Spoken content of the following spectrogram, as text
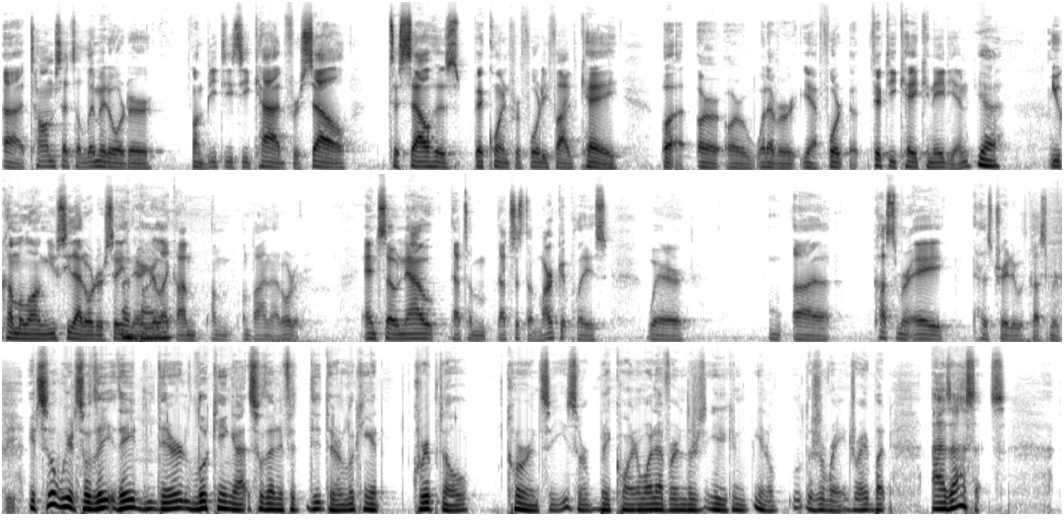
Uh, Tom sets a limit order on BTC CAD for sell to sell his Bitcoin for 45K or, or, or whatever, yeah, 40, 50K Canadian Yeah. you come along, you see that order sitting I there, you're it. like, I'm, I'm, I'm buying that order. And so now that's a that's just a marketplace where uh, customer A has traded with customer B. It's so weird. So they they they're looking at so then if it, they're looking at cryptocurrencies or Bitcoin or mm-hmm. whatever, and there's you can you know there's a range, right? But as assets,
